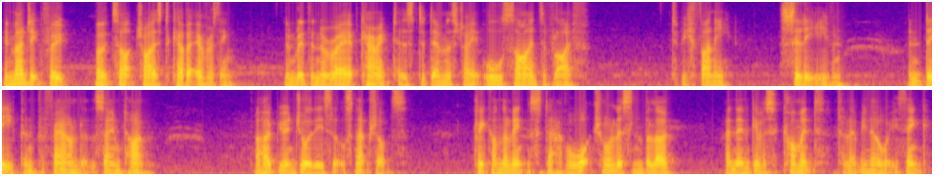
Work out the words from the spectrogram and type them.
In Magic Flute, Mozart tries to cover everything, and with an array of characters to demonstrate all sides of life. To be funny, silly even, and deep and profound at the same time. I hope you enjoy these little snapshots. Click on the links to have a watch or listen below, and then give us a comment to let me know what you think.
